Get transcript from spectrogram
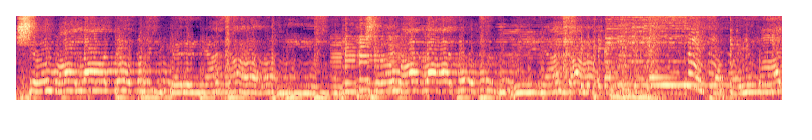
शवाला दफन करण्यासाठी शवाला दफन घेण्यासाठी पैसा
